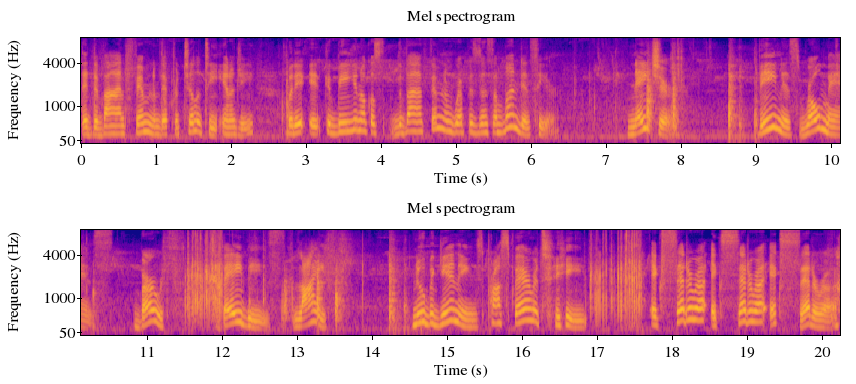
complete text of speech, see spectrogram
that divine feminine, that fertility energy. But it, it could be, you know, because divine feminine represents abundance here. Nature, Venus, romance, birth, babies, life. new beginnings, prosperity, etc., etc., etc.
